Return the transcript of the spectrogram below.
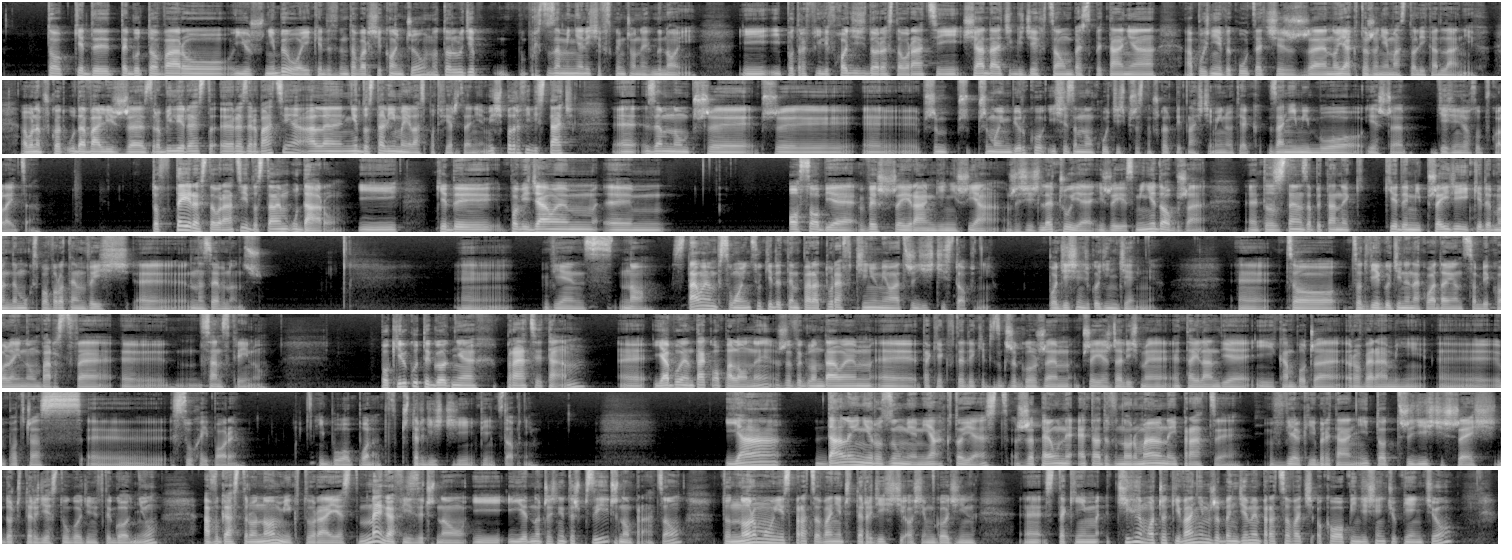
to kiedy tego towaru już nie było i kiedy ten towar się kończył, no to ludzie po prostu zamieniali się w skończonych gnoi i, i potrafili wchodzić do restauracji, siadać gdzie chcą bez pytania, a później wykłócać się, że no jak to, że nie ma stolika dla nich. Albo na przykład udawali, że zrobili rezerwację, ale nie dostali maila z potwierdzeniem. Jeśli potrafili stać e, ze mną przy, e, przy, przy, przy, moim biurku i się ze mną kłócić przez na przykład 15 minut, jak za nimi było jeszcze 10 osób w kolejce. To w tej restauracji dostałem udaru i kiedy powiedziałem osobie wyższej rangi niż ja, że się źle czuję i że jest mi niedobrze, e, to zostałem zapytany, kiedy mi przejdzie i kiedy będę mógł z powrotem wyjść e, na zewnątrz. E, więc no, stałem w słońcu, kiedy temperatura w cieniu miała 30 stopni po 10 godzin dziennie. Co, co dwie godziny nakładając sobie kolejną warstwę sunscreenu. Po kilku tygodniach pracy tam, E, ja byłem tak opalony, że wyglądałem e, tak jak wtedy, kiedy z Grzegorzem przejeżdżaliśmy Tajlandię i Kambodżę rowerami e, podczas suchej pory. I było ponad 45 stopni. Ja dalej nie rozumiem, jak to jest, że pełny etat w normalnej pracy w Wielkiej Brytanii to 36 do 40 godzin w tygodniu, a w gastronomii, która jest mega fizyczną i, i jednocześnie też psychiczną pracą, to normą jest pracowanie 48 godzin e, z takim cichym oczekiwaniem, że będziemy pracować około 55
